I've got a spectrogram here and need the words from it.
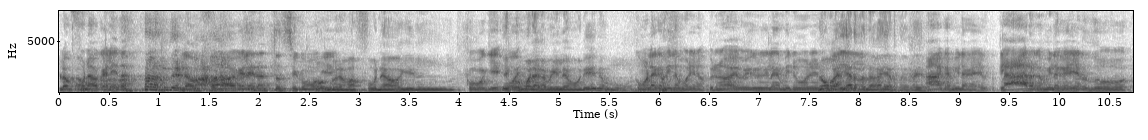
lo han funado caleta. Lo han funado caleta, entonces como Hombre, que. más funado que el. Como que es hoy- como la Camila Moreno. po. Como la Camila Moreno, pero no, yo creo que la Camila Moreno. No, Gallardo, la Gallardo, la Gallardo. Ah, Camila Gallardo. Claro, Camila Gallardo.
